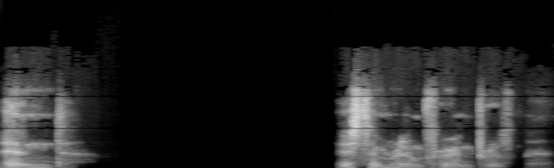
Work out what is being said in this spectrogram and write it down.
And there's some room for improvement.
